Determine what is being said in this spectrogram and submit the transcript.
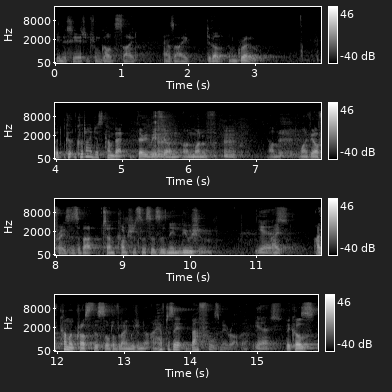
initiated from God's side as I develop and grow. But could, could I just come back very briefly on, on one, of, um, one of your phrases about um, consciousness as an illusion? Yes. I, I've come across this sort of language, and I have to say it baffles me rather. Yes. Because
